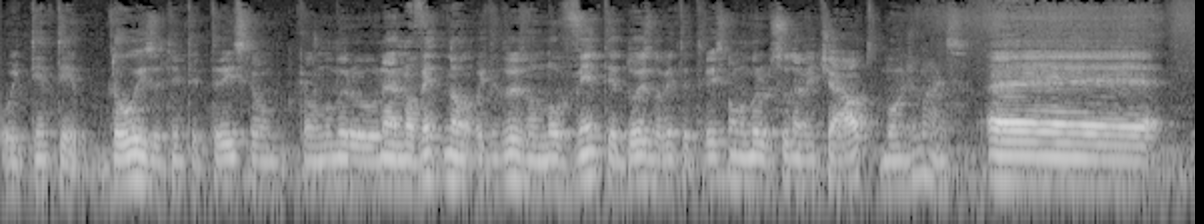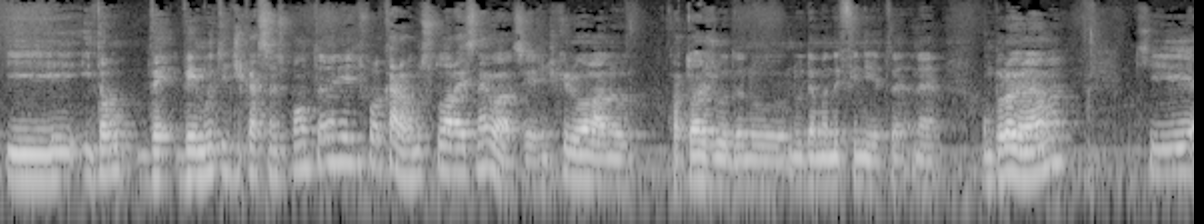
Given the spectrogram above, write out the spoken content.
82, 83, que é um, que é um número. Né, 90, não, 82, não, 92, 93, que é um número absurdamente alto. Bom demais. É, e então vem, vem, muita indicação espontânea e a gente falou, cara, vamos explorar esse negócio. E a gente criou lá no, com a tua ajuda no, no Demanda Infinita né, um programa que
